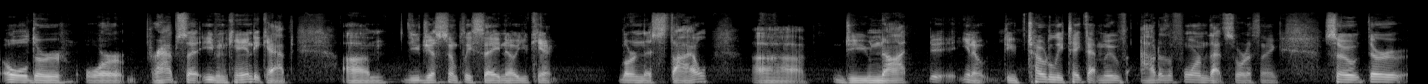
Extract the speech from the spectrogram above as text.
older or perhaps uh, even handicapped, um, you just simply say no, you can't learn this style. Uh, do you not? You know, do you totally take that move out of the form? That sort of thing. So there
